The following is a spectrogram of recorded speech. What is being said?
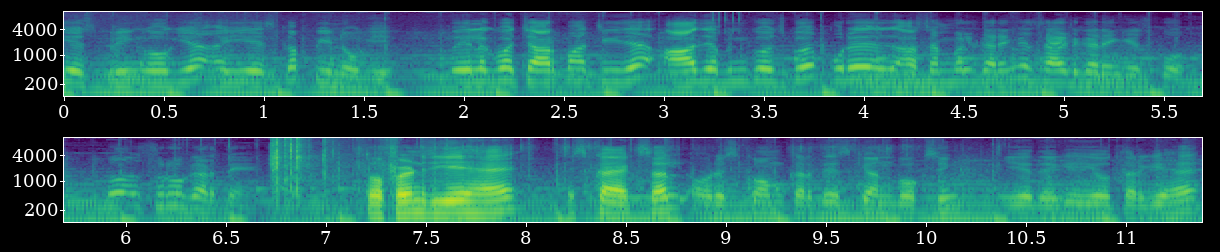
ये स्प्रिंग हो गया, ये इसका पिन होगी तो ये लगभग चार पाँच चीज़ है। आज अब इनको इसको पूरे असेंबल करेंगे साइड करेंगे इसको। तो शुरू करते हैं। तो फ्रेंड्स ये है इसका एक्सल और इसको हम करते हैं इसकी अनबॉक्सिंग ये देखिए, ये उतर गया है।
